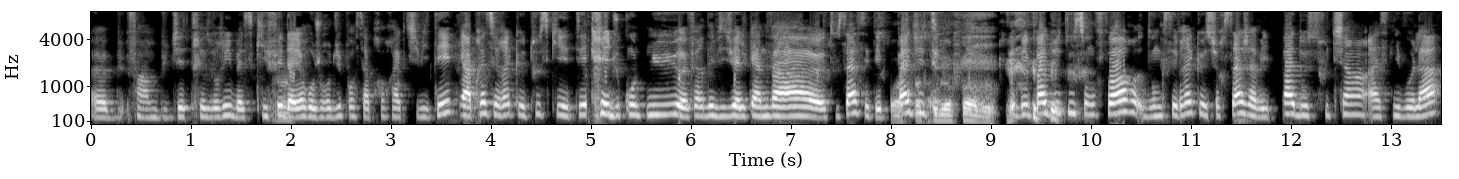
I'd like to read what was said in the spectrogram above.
enfin budget de trésorerie, bah, ce qu'il fait d'ailleurs aujourd'hui pour sa propre activité. Et après, c'est vrai que tout ce qui était créer du contenu, faire des visuels Canva, tout ça, c'était pas, du tout, c'était pas du tout son fort. Donc c'est vrai que sur ça, j'avais pas de soutien à ce niveau-là.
